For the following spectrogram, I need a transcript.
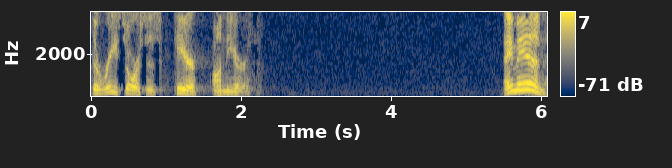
the resources here on the earth. Amen.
